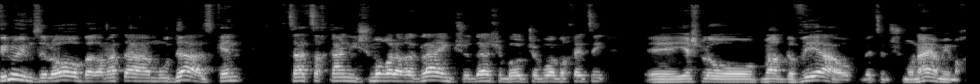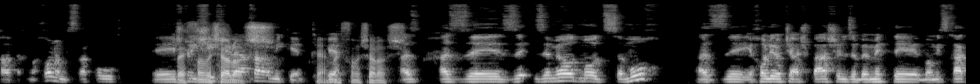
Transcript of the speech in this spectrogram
אפילו אם זה לא ברמת המודע, אז כן קצת שחקן ישמור על הרגליים כשיודע שבעוד שבוע וחצי אה, יש לו גמר גביע או בעצם שמונה ימים אחר כך נכון המשחק הוא אה, שלישי ב-23. שלאחר מכן כן, כן. 23. אז, אז אה, זה, זה מאוד מאוד סמוך אז אה, יכול להיות שההשפעה של זה באמת במשחק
